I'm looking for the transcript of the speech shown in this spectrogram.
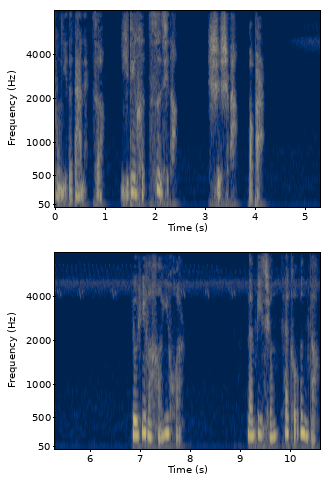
用你的大奶子一定很刺激的，试试吧，宝贝儿。犹豫了好一会儿，蓝碧琼开口问道：“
